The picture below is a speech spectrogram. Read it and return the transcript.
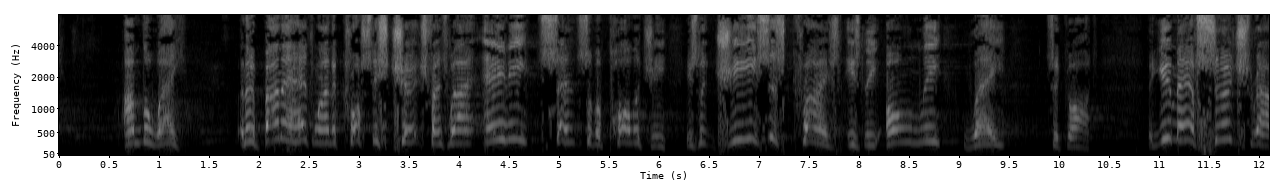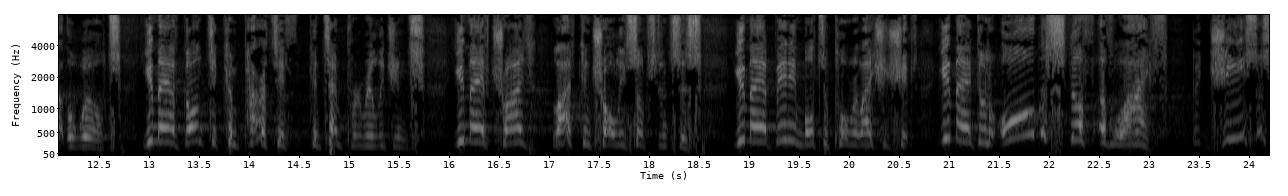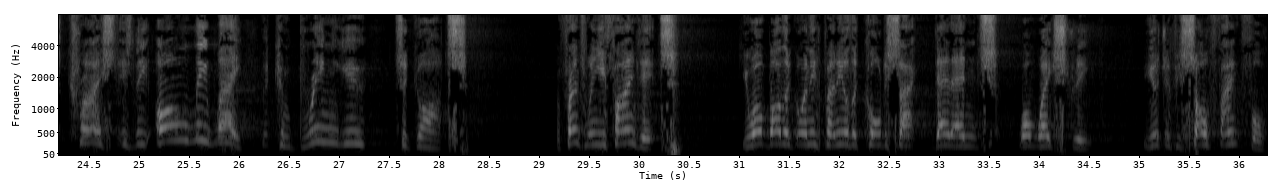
I'm the way. And a banner headline across this church, friends, without any sense of apology, is that Jesus Christ is the only way to God. You may have searched throughout the world. You may have gone to comparative contemporary religions. You may have tried life controlling substances. You may have been in multiple relationships. You may have done all the stuff of life. But Jesus Christ is the only way that can bring you to God. And friends, when you find it, you won't bother going up any other cul-de-sac, dead ends, one-way street. You'll just be so thankful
